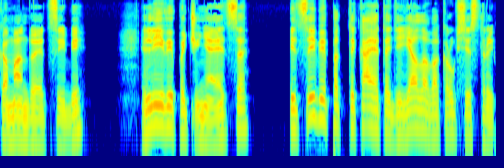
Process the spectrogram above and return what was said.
командует Циби. Ливи подчиняется, и Циби подтыкает одеяло вокруг сестры.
